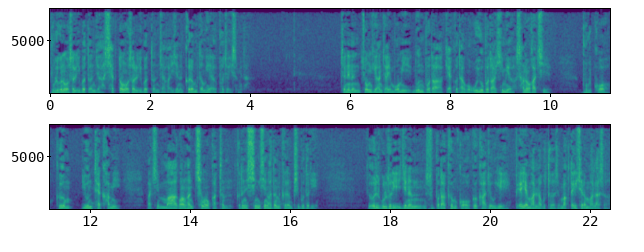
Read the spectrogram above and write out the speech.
붉은 옷을 입었던 자, 색동 옷을 입었던 자가 이제는 걸음더미에 엎어져 있습니다. 전에는 종기한 자의 몸이 눈보다 깨끗하고 우유보다 희며 산호같이 붉고 그 윤택함이 마치 마광한 청옥 같은 그런 싱싱하던 그런 피부들이 그 얼굴들이 이제는 숲보다 검고 그 가죽이 뼈에 말라붙어 막대기처럼 말라서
